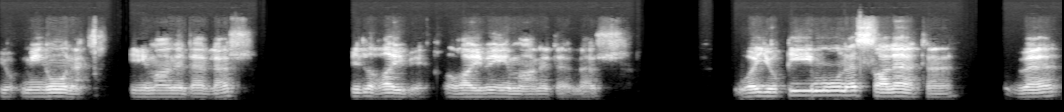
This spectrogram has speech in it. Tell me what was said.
Yu'minune iman ederler. Bil gaybi gaybe iman ederler. Ve yuqimune salate ve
